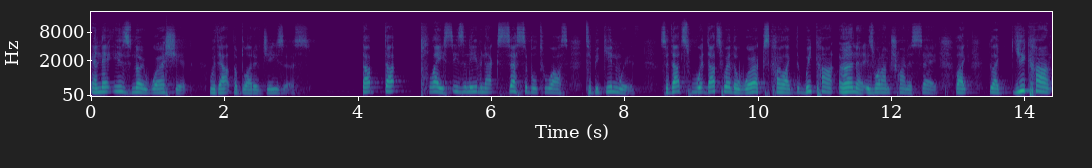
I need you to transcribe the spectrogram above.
and there is no worship without the blood of Jesus. That, that place isn't even accessible to us to begin with. So that's where, that's where the work's kind of like we can't earn it, is what I'm trying to say. Like, like you can't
